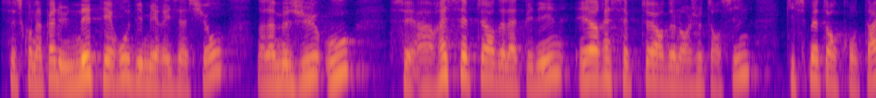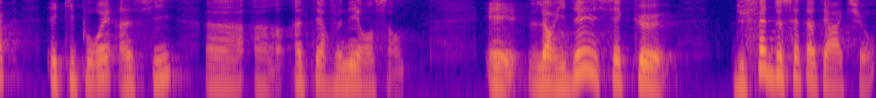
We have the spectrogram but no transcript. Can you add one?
C'est ce qu'on appelle une hétérodémérisation, dans la mesure où c'est un récepteur de la péline et un récepteur de l'angiotensine qui se mettent en contact et qui pourraient ainsi euh, intervenir ensemble. Et leur idée, c'est que du fait de cette interaction,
